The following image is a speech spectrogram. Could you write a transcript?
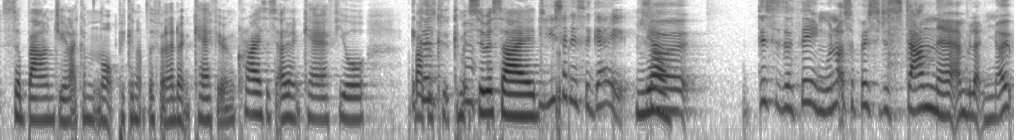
it's a boundary like i'm not picking up the phone i don't care if you're in crisis i don't care if you're about Because- to commit suicide You said it's a gate. Yeah. So this is the thing. We're not supposed to just stand there and be like, nope.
